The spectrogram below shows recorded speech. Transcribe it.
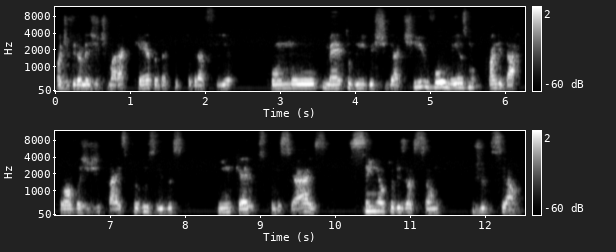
pode vir a legitimar a queda da criptografia como método investigativo ou mesmo validar provas digitais produzidas em inquéritos policiais sem autorização judicial.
